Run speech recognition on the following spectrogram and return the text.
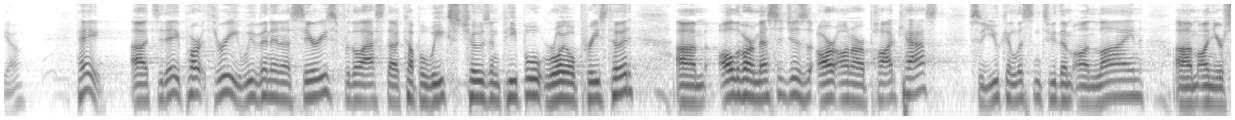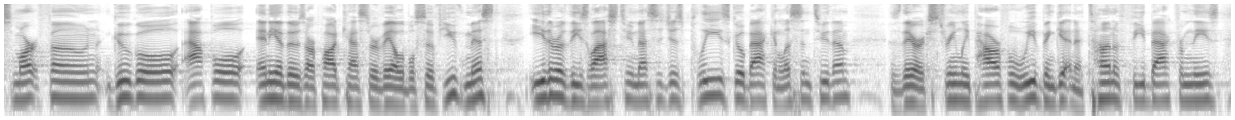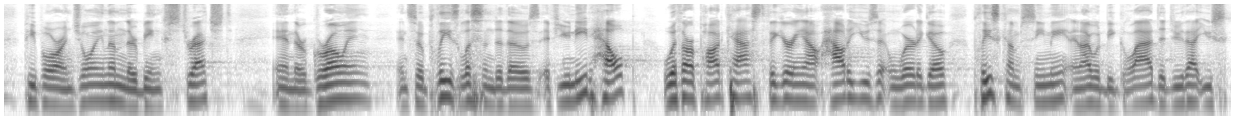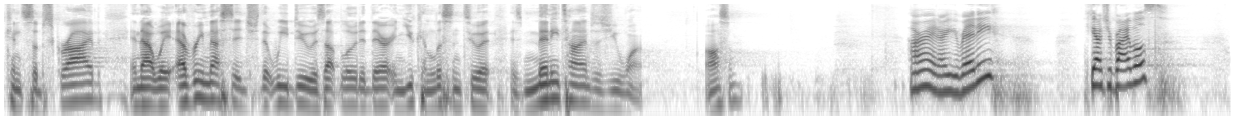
go. Hey, uh, today, part three, we've been in a series for the last uh, couple weeks Chosen People, Royal Priesthood. Um, all of our messages are on our podcast, so you can listen to them online, um, on your smartphone, Google, Apple, any of those, our podcasts are available. So if you've missed either of these last two messages, please go back and listen to them because they are extremely powerful. We've been getting a ton of feedback from these. People are enjoying them, they're being stretched, and they're growing. And so please listen to those. If you need help with our podcast, figuring out how to use it and where to go, please come see me, and I would be glad to do that. You can subscribe, and that way every message that we do is uploaded there, and you can listen to it as many times as you want. Awesome. All right, are you ready? You got your Bibles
